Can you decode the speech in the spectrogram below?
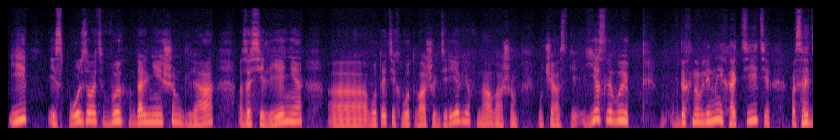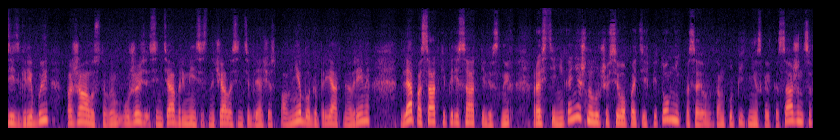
и использовать в дальнейшем для заселения э, вот этих вот ваших деревьев на вашем участке. Если вы вдохновлены, хотите посадить грибы, пожалуйста, вы уже сентябрь месяц, начало сентября, сейчас вполне благоприятное время для посадки-пересадки лесных растений. Конечно, лучше всего пойти в питомник, там, купить несколько саженцев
